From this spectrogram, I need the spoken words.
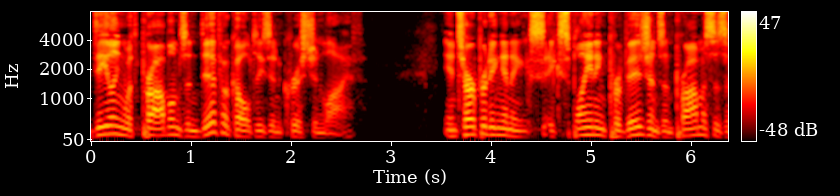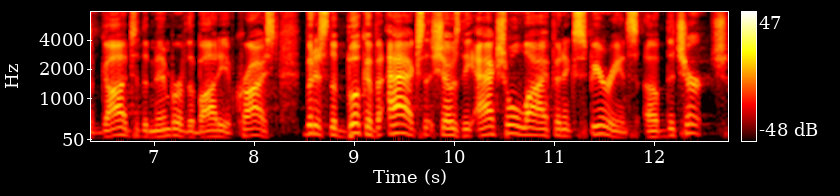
dealing with problems and difficulties in Christian life interpreting and ex- explaining provisions and promises of God to the member of the body of Christ. But it's the book of Acts that shows the actual life and experience of the church.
